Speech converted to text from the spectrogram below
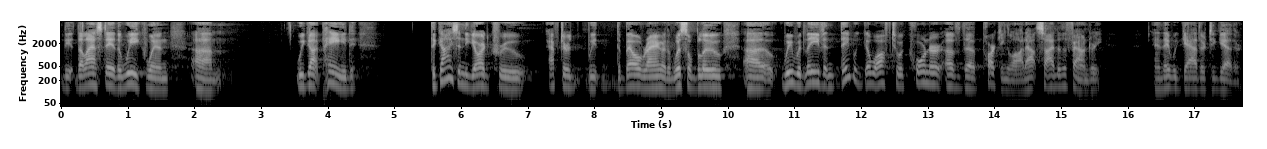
the, the last day of the week when um, we got paid, the guys in the yard crew, after we, the bell rang or the whistle blew, uh, we would leave and they would go off to a corner of the parking lot outside of the foundry and they would gather together.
